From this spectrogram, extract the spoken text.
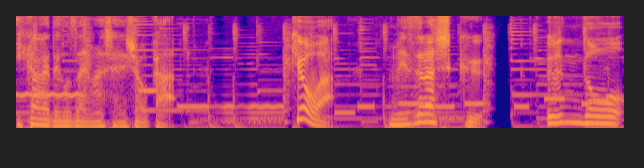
いかがでございましたでしょうか？今日は珍しく運動、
